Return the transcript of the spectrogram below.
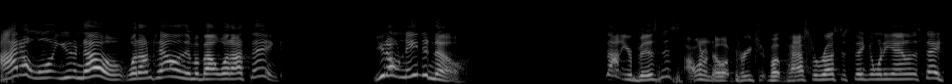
I don't want you to know what I'm telling them about what I think. You don't need to know. It's not your business. I want to know what preacher, what Pastor Russ is thinking when he's on the stage.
